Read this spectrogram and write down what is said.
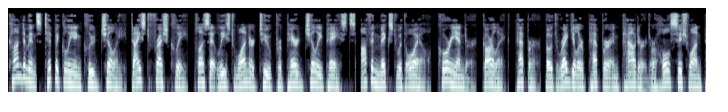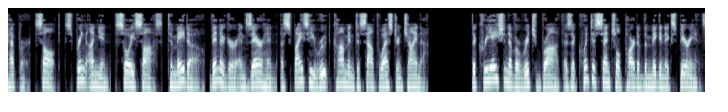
Condiments typically include chili diced fresh klee, plus at least one or two prepared chili pastes, often mixed with oil, coriander, garlic, pepper both regular pepper and powdered or whole Sichuan pepper, salt, spring onion, soy sauce, tomato, vinegar and zerhan a spicy root common to southwestern China. The creation of a rich broth is a quintessential part of the Migan experience.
